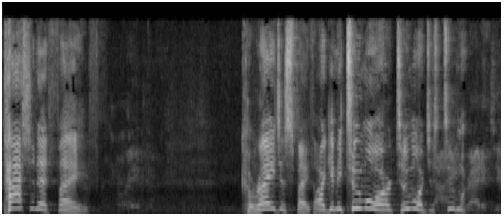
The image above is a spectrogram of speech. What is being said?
Passionate faith. Courageous faith. All right, give me two more. Two more. Just two more. Gratitude.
